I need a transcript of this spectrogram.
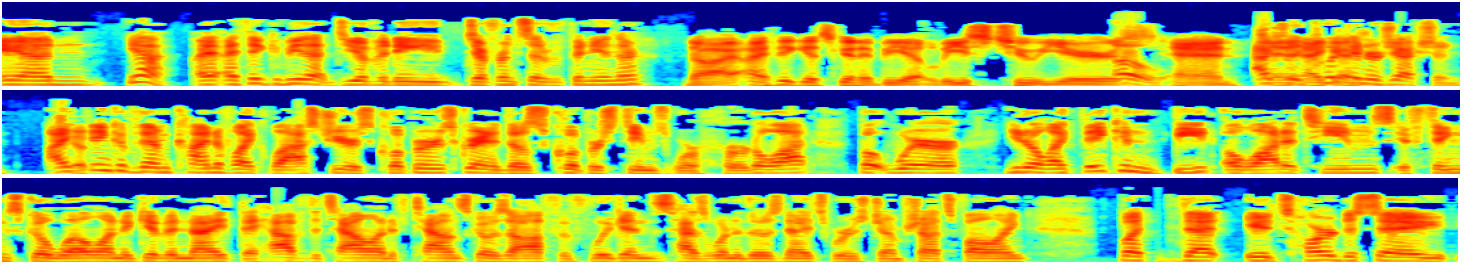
And yeah, I, I, think it'd be that. Do you have any difference of opinion there? No, I, I think it's going to be at least two years. Oh, and actually, and quick guess, interjection. I yep. think of them kind of like last year's Clippers. Granted, those Clippers teams were hurt a lot, but where you know, like they can beat a lot of teams if things go well on a given night. They have the talent. If Towns goes off, if Wiggins has one of those nights where his jump shot's falling, but that it's hard to say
